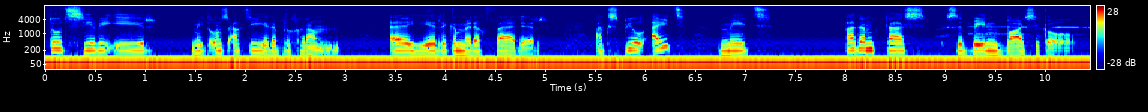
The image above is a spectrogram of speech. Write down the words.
tot 7 uur met ons actiehede program. Een heerlijke middag verder. Ek speel uit met Adam Tas se Ben Bicycle.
